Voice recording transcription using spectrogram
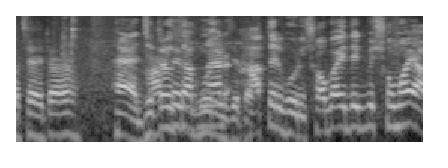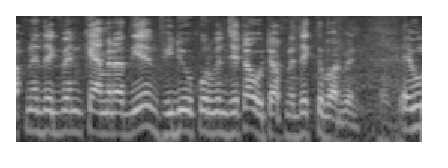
আচ্ছা এটা হ্যাঁ যেটা হচ্ছে আপনার হাতের ঘড়ি। সবাই দেখবে সময় আপনি দেখবেন ক্যামেরা দিয়ে ভিডিও করবেন যেটা ওইটা আপনি দেখতে পারবেন। এবং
